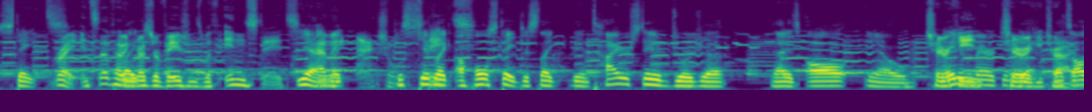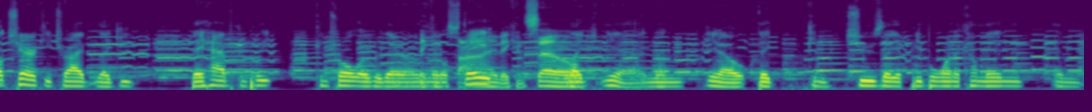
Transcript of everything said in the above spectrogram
states. Right. Instead of having Like- reservations within states, Yeah, having like, actual Just give like a whole state, just like the entire state of Georgia. That is all you know. Cherokee- Native American. Cherokee yeah, tribe. That's all Cherokee tribe. Like you, they have complete control over their own they little buy, state. they can sell. like yeah and then you know they can choose like if people want to come in and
